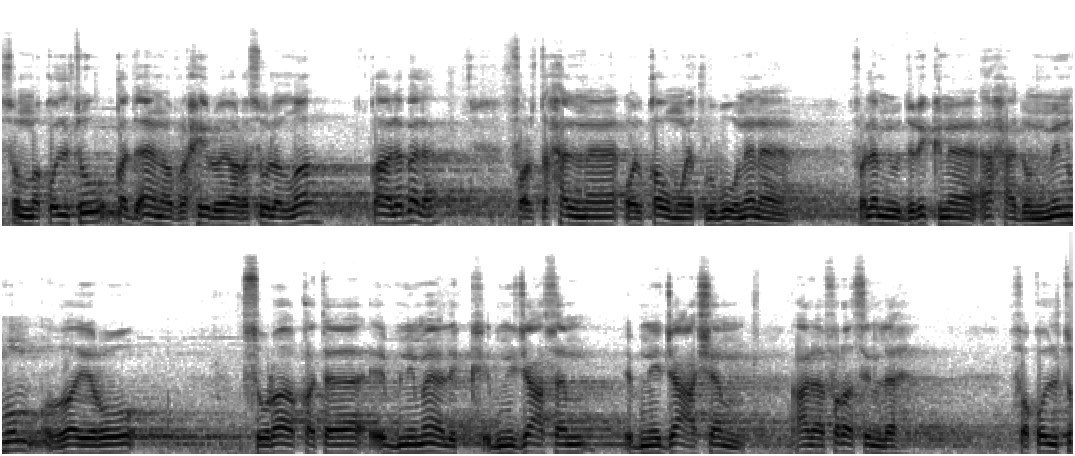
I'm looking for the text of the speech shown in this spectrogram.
ثم قلت قد آن الرحيل يا رسول الله. قال بلى. فارتحلنا والقوم يطلبوننا فلم يدركنا أحد منهم غير سراقة ابن مالك ابن جعثم ابن جعشم على فرس له. فقلت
